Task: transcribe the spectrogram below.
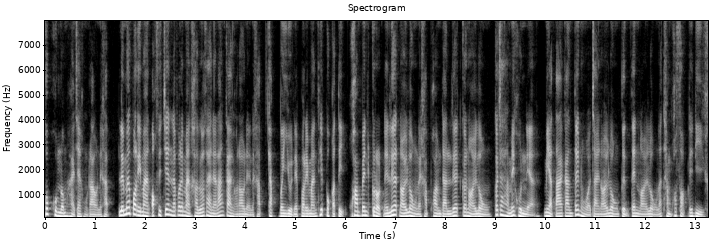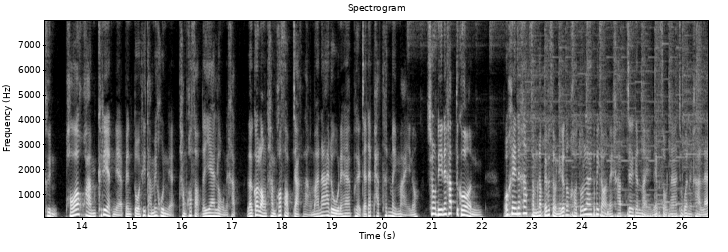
ควบคุมลมหายใจของเรานะครับและเมื่อปริมาณออกซิเจน และปริมาณคาร์บอนไดออกไซด์ในร่างกายของเราเนี่ยนะครับกลับมาอยู่ในปริมาณที่ปกติ ความเป็นกรดในเลือดน้อยลงนะครับความดันเลือดก็น้อยลง ก็จะทำให้คุณเนี่ยมีอัตราการเต้นหัวใจน้อยลง ตื่นเต้นน้อยลง และทำข้อสอบได้ดีขึ้น เพราะว่าความเครียดเนี่ยเป็นตัวที่ทำให้คุณเนี่ยทำข้อสอบได้แย่ลงนะครับแล้วก็ลองทำข้อสอบจากหลังมาหน้าดูนะฮะเผื่อจะได้ pattern ใหม่ๆเนาะโชคดีนะครับทุกคน โอเคนะครับสำหรับ episode นี้ก็ต้องขอตัวลากันไปก่อนนะครับ เจอกันใหม่ใน episode หน้าทุกวันอังคารและ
